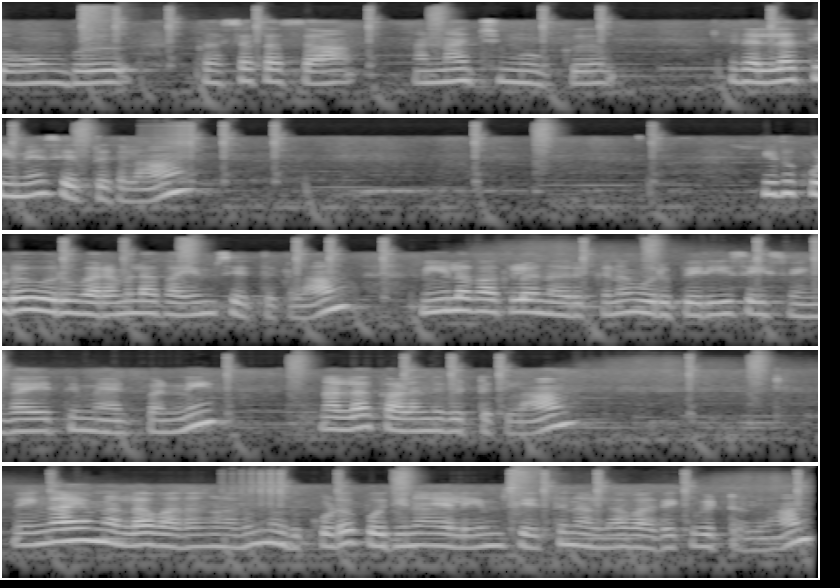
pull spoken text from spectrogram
சோம்பு கசகசா அன்னாச்சி மூக்கு இது எல்லாத்தையுமே சேர்த்துக்கலாம். இது கூட ஒரு வரமிளகாயும் சேர்த்துக்கலாம். நீலவாக்கில் நறுக்குன ஒரு பெரிய சைஸ் வெங்காயத்தையும் ஆட் பண்ணி நல்லா கலந்து விட்டுக்கலாம். வெங்காயம் நல்லா வதங்கினதும் அது கூட புதினா இலையும் சேர்த்து நல்லா வதக்கி விட்டுடலாம்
